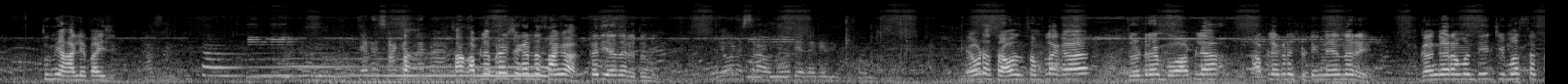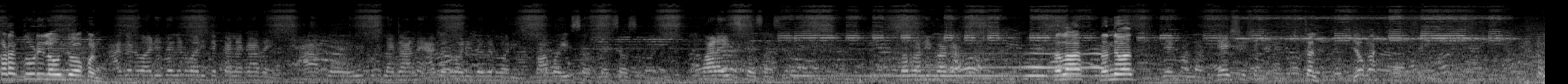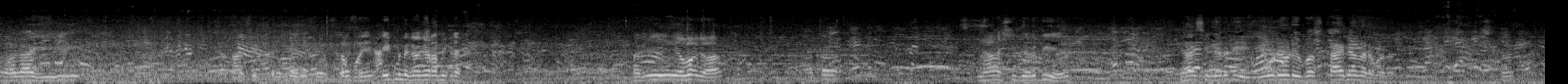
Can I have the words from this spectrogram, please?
तुम्ही आले पाहिजे. सा- आपल्या प्रेक्षकांना सांगा कधी येणार आहे तुम्ही? एवढा श्रावण संपला का? दोंडराम भाऊ आपल्या आपल्याकडे शूटिंगला येणार आहे. गंगाराम आणि त्यांची मस्त कडक जोडी लावून देऊ आपण. आगरवाडी दगडवाडीचे कलाकार आहे हा युट्यूबला गाणं आहे आगरवाडी दगडवाडी. बाबा हीच सासरवाडी बाळा हीच काय सासरवाडी सर्वांनी बघा. चला धन्यवाद. जय मल्हार जय शिवशंकर चल येऊ का? बघा ही. त्र्यंबकेश्वर आहे. एक मिनिट गंगाराम इकडे. आणि हे बघा आता ह्या अशी गर्दी आहे. ह्या अशी गर्दी एवढी एवढी बस काय नेणार बरं.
